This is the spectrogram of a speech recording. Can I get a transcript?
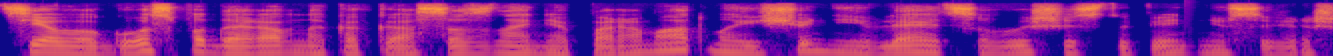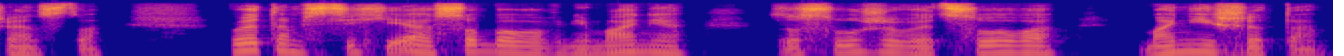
тела Господа, равно как и осознание параматмы, еще не является высшей ступенью совершенства. В этом стихе особого внимания заслуживает слово «манишета»,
